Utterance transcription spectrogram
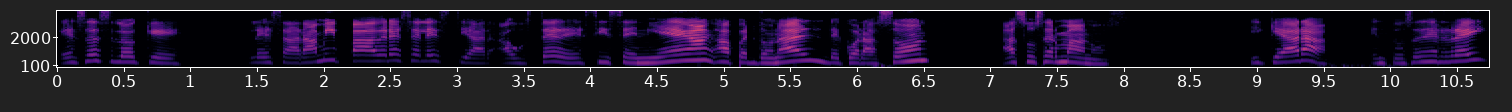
eso es lo que les hará mi Padre Celestial a ustedes si se niegan a perdonar de corazón a sus hermanos. ¿Y qué hará? Entonces el rey,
